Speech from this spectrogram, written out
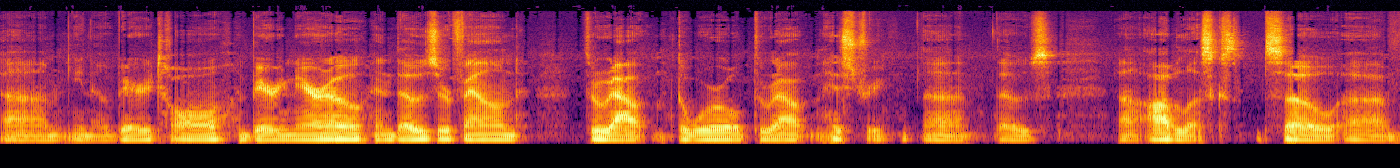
Um, you know, very tall, very narrow, and those are found throughout the world, throughout history. Uh, those uh, obelisks. So um,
